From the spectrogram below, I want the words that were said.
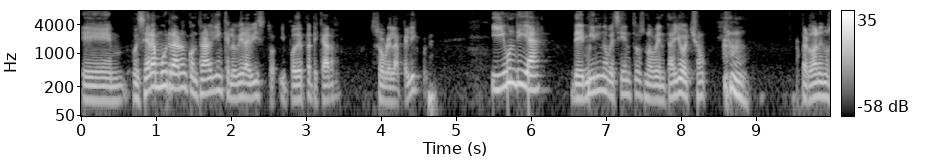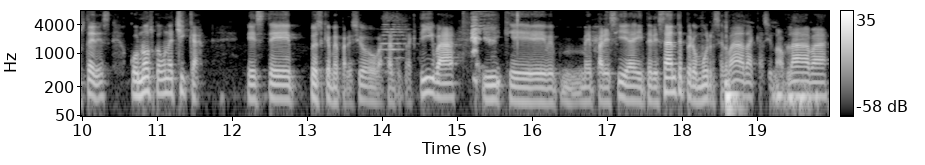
em, pues era muy raro encontrar a alguien que lo hubiera visto y poder platicar sobre la película. Y un día de 1998, perdonen ustedes, conozco a una chica este, pues que me pareció bastante atractiva y que me parecía interesante, pero muy reservada, casi no hablaba.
